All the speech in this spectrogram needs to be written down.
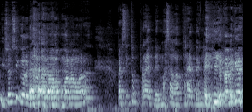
bisa sih gara-gara analog marah-marah PES itu pride dan masalah pride dan iya tapi kan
